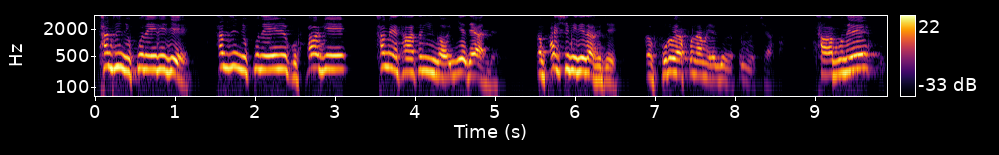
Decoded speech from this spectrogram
36분의 1이지. 36분의 1 곱하기 3의 4승인 거 이해돼, 안 돼? 그럼 81이다, 그지? 그럼 9로 약분하면 여기 몇 분의 몇이야? 4분의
